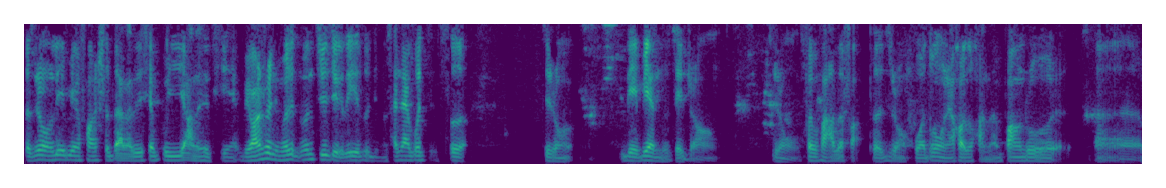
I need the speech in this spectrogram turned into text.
这种裂变方式带来的一些不一样的一个体验，比方说你们你们举几个例子，你们参加过几次这种裂变的这种这种分发的法的这种活动，然后的话呢，帮助呃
